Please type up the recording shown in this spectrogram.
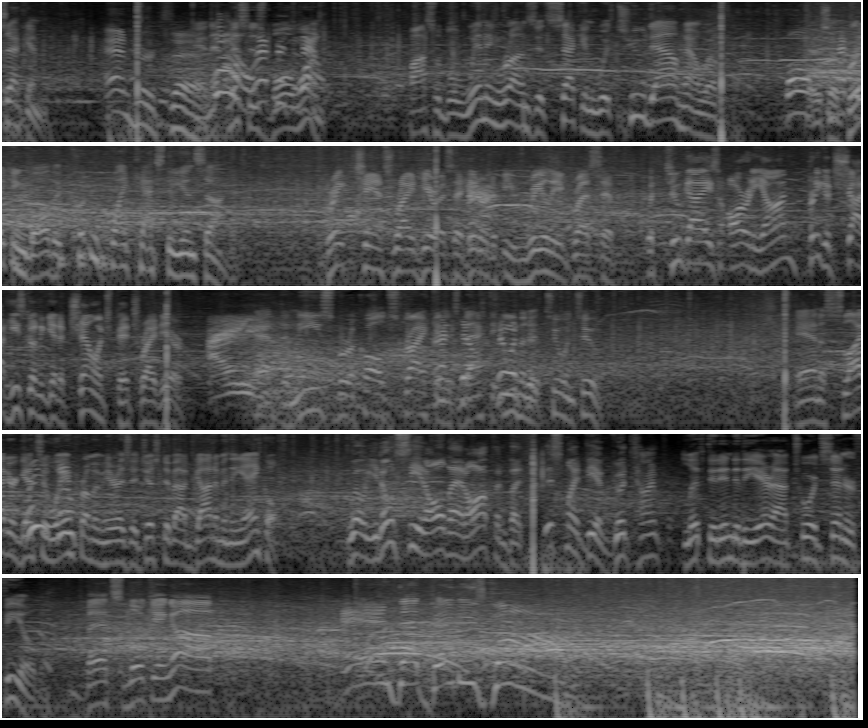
second. Anderson. And that misses ball one. Possible winning runs at second with two down, however. There's a breaking ball that couldn't quite catch the inside. Great chance right here as a hitter to be really aggressive. With two guys already on, pretty good shot. He's going to get a challenge pitch right here. At the knees for a called strike, and it's back to even at two and two. And a slider gets away from him here as it just about got him in the ankle. Well, you don't see it all that often, but this might be a good time for... Lifted into the air out towards center field. Betts looking up. And that baby's gone.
